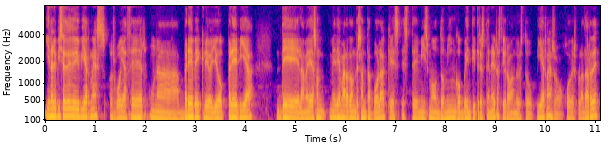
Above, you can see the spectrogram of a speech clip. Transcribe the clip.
Y en el episodio de hoy viernes os voy a hacer una breve, creo yo, previa de la media, media maratón de Santa Pola, que es este mismo domingo 23 de enero. Estoy grabando esto viernes o jueves por la tarde.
